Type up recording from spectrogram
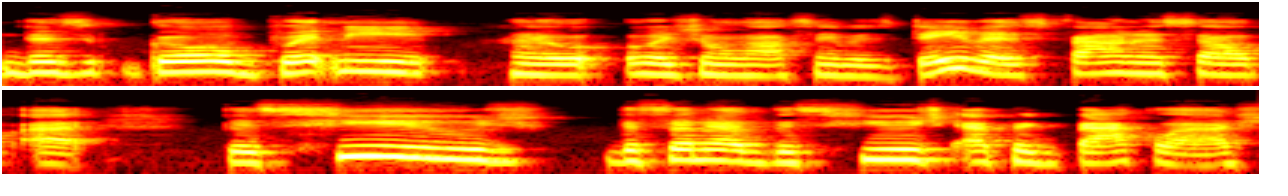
this girl Brittany, her original last name is Davis, found herself at this huge, the center of this huge epic backlash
